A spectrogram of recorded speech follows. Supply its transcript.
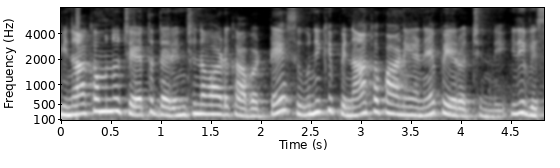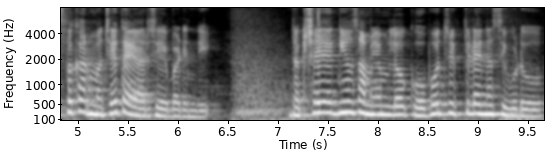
పినాకమును చేత ధరించినవాడు కాబట్టే శివునికి పినాకపాణి అనే పేరు వచ్చింది. ఇది విశ్వకర్మచే తయారు చేయబడింది. దక్షయజ్ఞం సమయంలో కోపోద్రిక్తుడైన శివుడు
